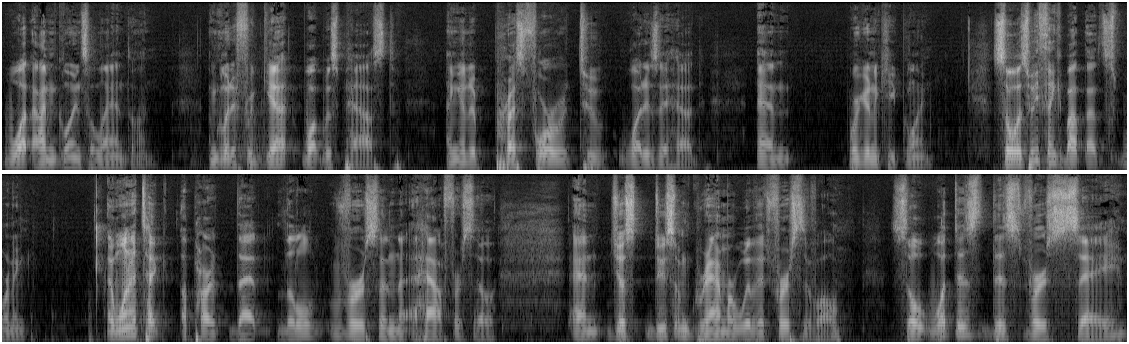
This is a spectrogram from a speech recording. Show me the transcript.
what I'm going to land on. I'm going to forget what was past. I'm going to press forward to what is ahead. And we're going to keep going. So, as we think about that this morning, I want to take apart that little verse and a half or so and just do some grammar with it first of all. So, what does this verse say?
